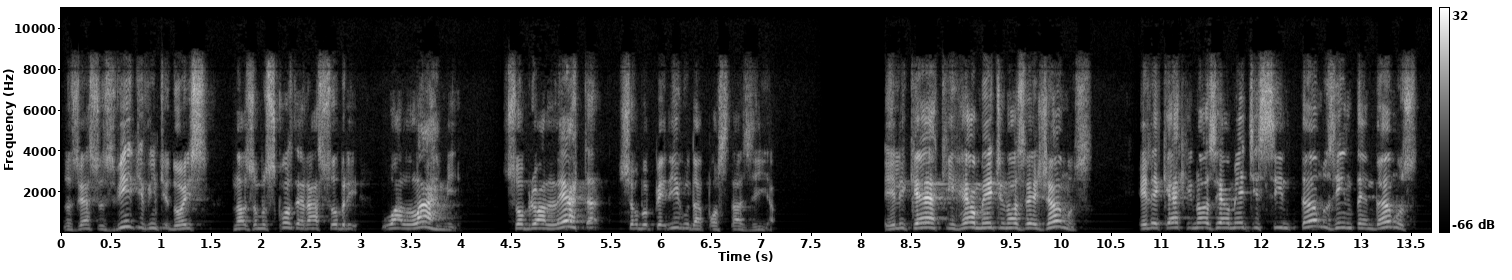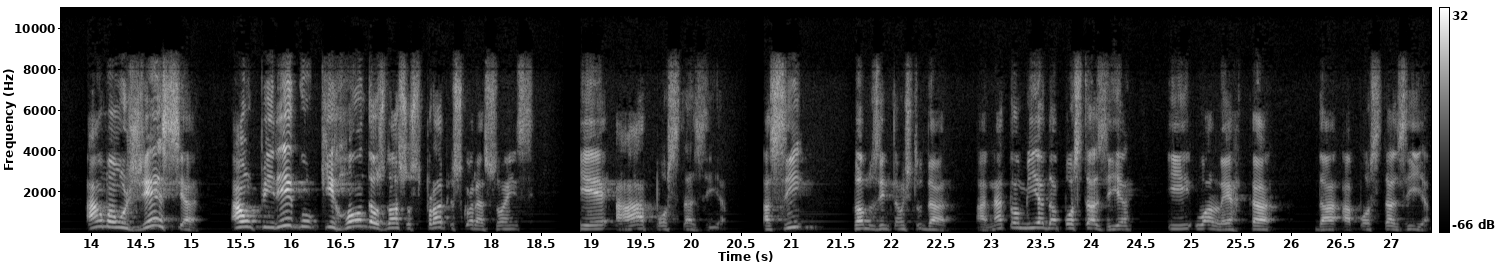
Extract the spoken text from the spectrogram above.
nos versos 20 e 22, nós vamos considerar sobre o alarme, sobre o alerta sobre o perigo da apostasia. Ele quer que realmente nós vejamos ele quer que nós realmente sintamos e entendamos há uma urgência, há um perigo que ronda os nossos próprios corações, que é a apostasia. Assim, vamos então estudar a anatomia da apostasia e o alerta da apostasia.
